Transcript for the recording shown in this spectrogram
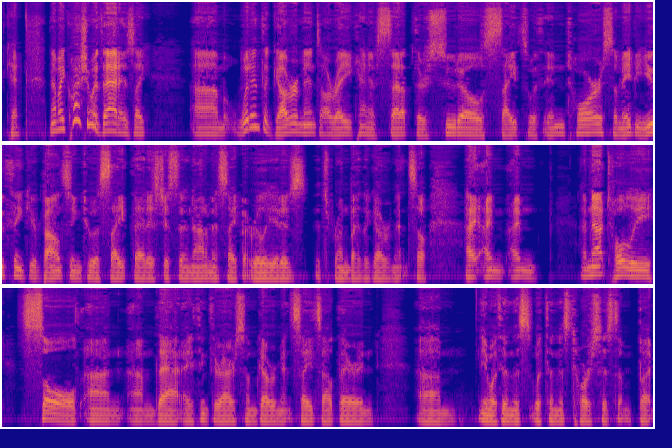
Okay. Now my question with that is like, um, wouldn't the government already kind of set up their pseudo sites within Tor? So maybe you think you're bouncing to a site that is just an anonymous site, but really it is, it's run by the government. So I, I'm, I'm, I'm not totally sold on um, that. I think there are some government sites out there and um, you know within this within this Tor system. But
